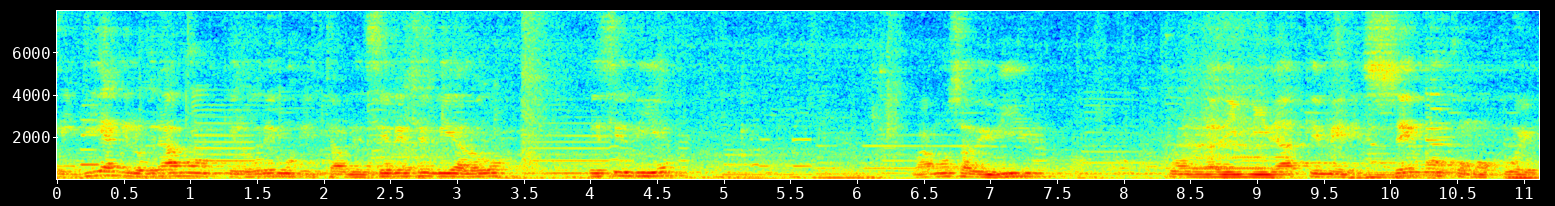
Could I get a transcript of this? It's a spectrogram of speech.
el día que logramos, que logremos establecer ese diálogo, ese día vamos a vivir con la dignidad que merecemos como pueblo.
